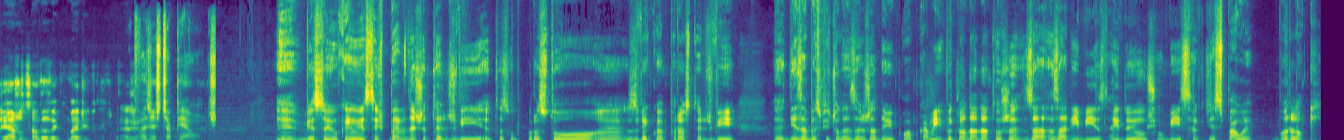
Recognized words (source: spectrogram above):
To ja rzucam Detect Magic w takim razie. 25. Y, Wiesz co, UK, jesteś pewny, że te drzwi to są po prostu y, zwykłe, proste drzwi, y, niezabezpieczone za- żadnymi pułapkami. Wygląda na to, że za, za nimi znajdują się miejsca, gdzie spały morloki.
